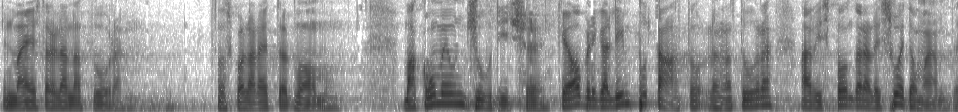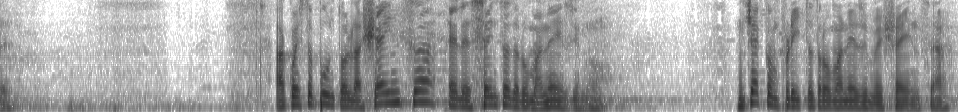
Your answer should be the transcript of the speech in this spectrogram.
il maestro è la natura, lo scolaretto è l'uomo, ma come un giudice che obbliga l'imputato, la natura, a rispondere alle sue domande. A questo punto la scienza è l'essenza dell'umanesimo. Non c'è conflitto tra umanesimo e scienza,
